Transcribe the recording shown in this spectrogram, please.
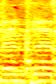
नजर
